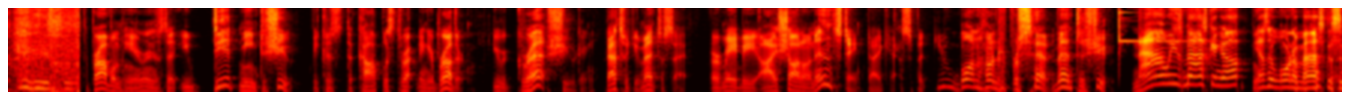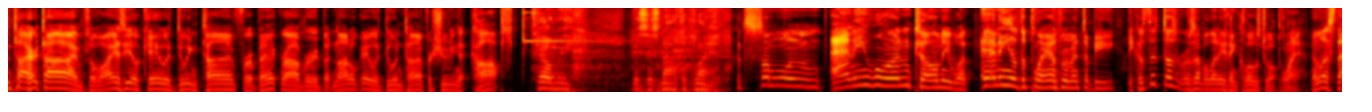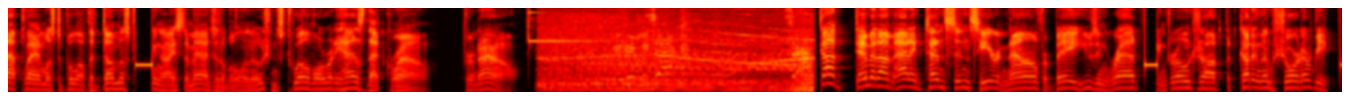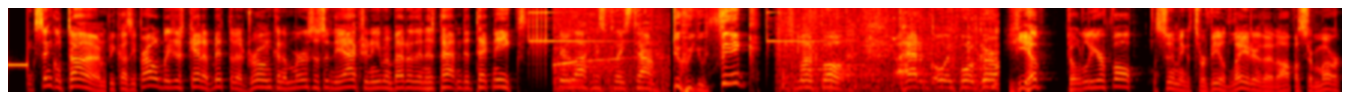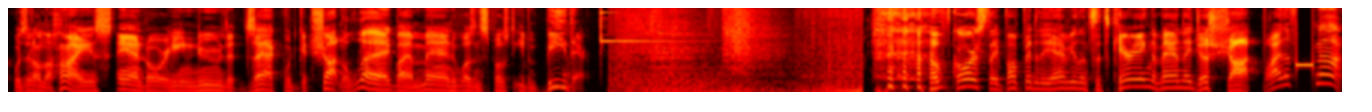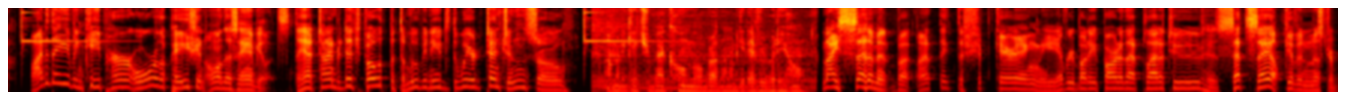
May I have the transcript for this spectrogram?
The problem here is that you did mean to shoot because the cop was threatening your brother. You regret shooting. That's what you meant to say. Or maybe I shot on instinct, I guess, but you 100% meant to shoot. Now he's masking up. He hasn't worn a mask this entire time, so why is he okay with doing time for a bank robbery but not okay with doing time for shooting at cops? Tell me this is not the plan. Could someone, anyone, tell me what any of the plans were meant to be? Because this doesn't resemble anything close to a plan. Unless that plan was to pull off the dumbest fing heist imaginable, and Ocean's 12 already has that crown. For now. You hear me, Zach? God damn it, I'm adding 10 cents here and now for Bay using rad fing drone shots, but cutting them short every fing single time because he probably just can't admit that a drone can immerse us in the action even better than his patented techniques. They're locking this place down. Do you think? It's my fault. I had him going for a girl. Yep. Totally your fault. Assuming it's revealed later that Officer Mark was in on the heist, and or he knew that Zach would get shot in the leg by a man who wasn't supposed to even be there. of course, they bump into the ambulance that's carrying the man they just shot. Why the f not? Why did they even keep her or the patient on this ambulance? They had time to ditch both, but the movie needs the weird tension, so. I'm gonna get you back home, little brother. I'm gonna get everybody home. Nice sentiment, but I think the ship carrying the everybody part of that platitude has set sail, given Mr.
